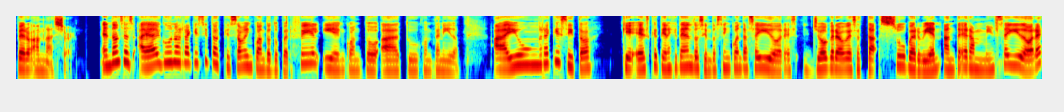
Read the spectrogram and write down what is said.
pero I'm not sure. Entonces, hay algunos requisitos que son en cuanto a tu perfil y en cuanto a tu contenido. Hay un requisito que es que tienes que tener 250 seguidores. Yo creo que eso está súper bien. Antes eran 1000 seguidores,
